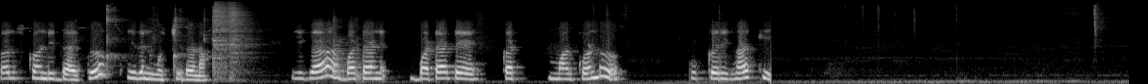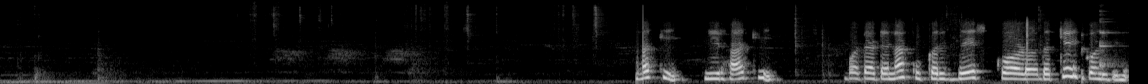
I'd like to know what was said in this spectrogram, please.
ಕಲಸ್ಕೊಂಡಿದ್ದಾಯ್ತು ಇದನ್ನ ಮುಚ್ಚಿಡೋಣ. ಈಗ ಬಟಾಣಿ ಬಟಾಟೆ ಕಟ್ ಮಾಡಿಕೊಂಡು ಕುಕ್ಕರಿಗೆ ಹಾಕಿ. ಹಾಕಿ, ನೀರ್ ಹಾಕಿ, ಬಟಾಟೆನ ಕುಕ್ಕರಿಗೆ ಬೇಯಿಸ್ಕೊಳ್ಳೋದಕ್ಕೆ ಇಟ್ಕೊಂಡಿದ್ದೀನಿ.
